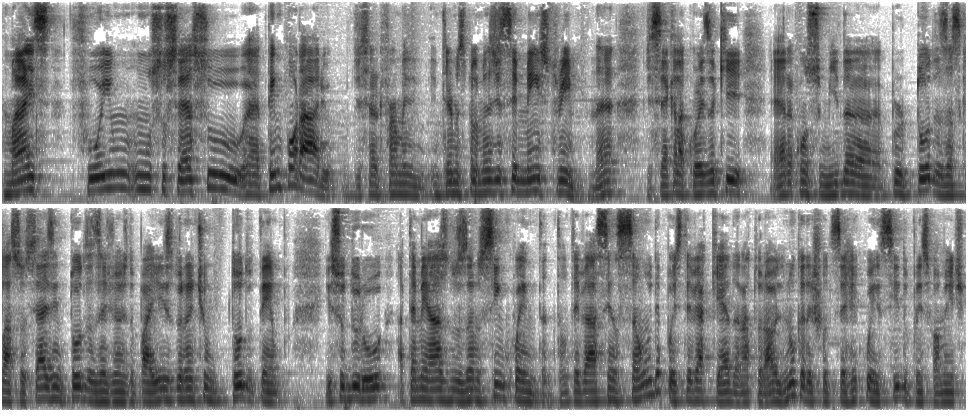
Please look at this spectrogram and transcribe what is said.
mas foi um, um sucesso é, temporário, de certa forma, em, em, termos pelo menos de ser mainstream, né? de ser aquela coisa que era consumida por todas as classes sociais em todas as regiões do país durante um todo o tempo. Isso durou até meados dos anos 50, então teve a ascensão e depois teve a queda natural. Ele nunca deixou de ser reconhecido, principalmente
